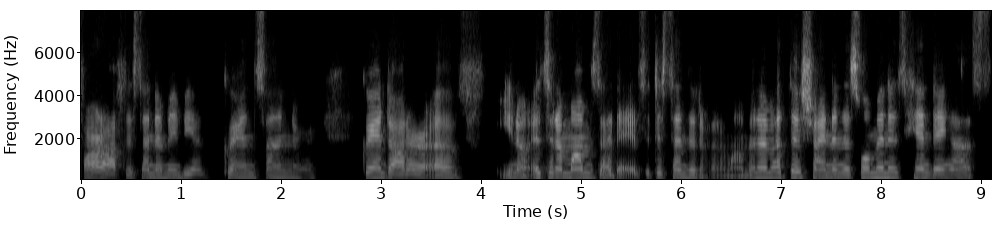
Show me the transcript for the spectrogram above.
far off descendant, maybe a grandson or granddaughter of, you know, it's an imamzadeh. it's a descendant of an imam. And I'm at the shrine, and this woman is handing us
